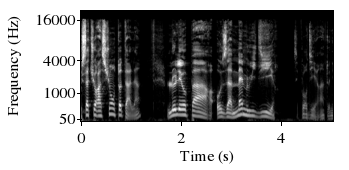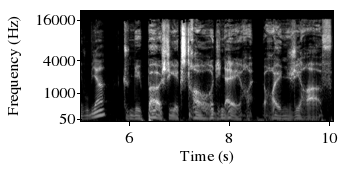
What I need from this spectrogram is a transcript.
saturation totale. Hein. Le léopard osa même lui dire, c'est pour dire, hein, tenez-vous bien, tu n'es pas si extraordinaire, reine girafe.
